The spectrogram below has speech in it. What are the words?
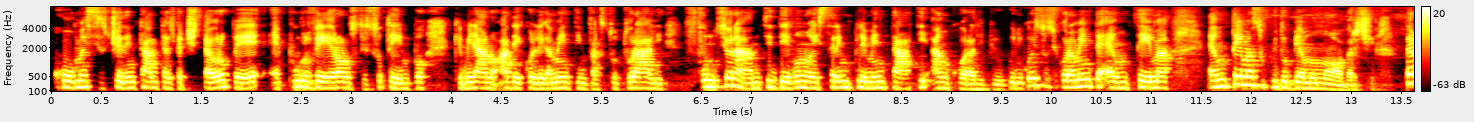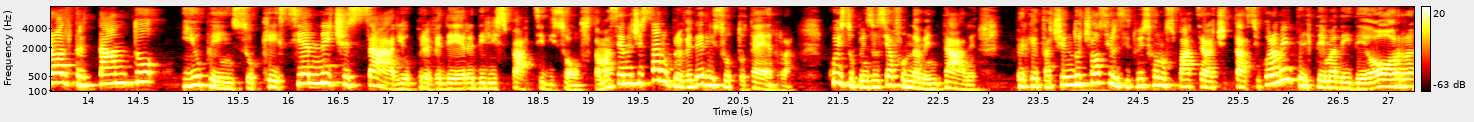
come si succede in tante altre città europee, è pur vero allo stesso tempo che Milano ha dei collegamenti infrastrutturali funzionanti, devono essere implementati ancora di più. Quindi questo sicuramente è un tema, è un tema su cui dobbiamo muoverci. Però altrettanto io penso che sia necessario prevedere degli spazi di sosta, ma sia necessario prevederli sottoterra. Questo penso sia fondamentale, perché facendo ciò si restituiscono spazi alla città. Sicuramente il tema dei Deor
